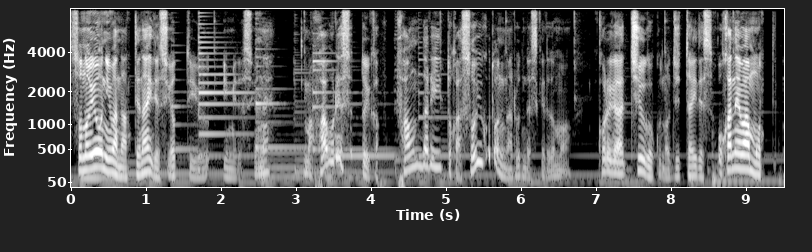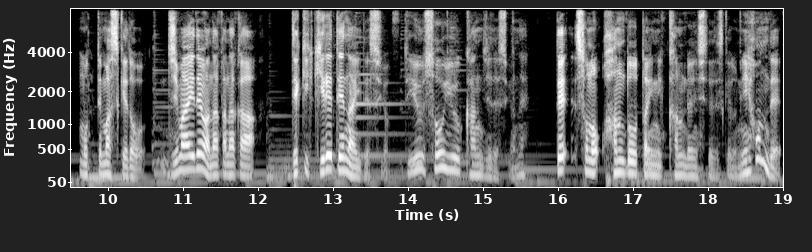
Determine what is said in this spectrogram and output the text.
そのようにはなってないですよっていう意味ですよね。まあ、ファブレスというか、ファウンダリーとかそういうことになるんですけれども、これが中国の実態です。お金は持ってますけど自前ではなかなかでききれてないですよっていうそういう感じですよね。でその半導体に関連してですけど日本で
